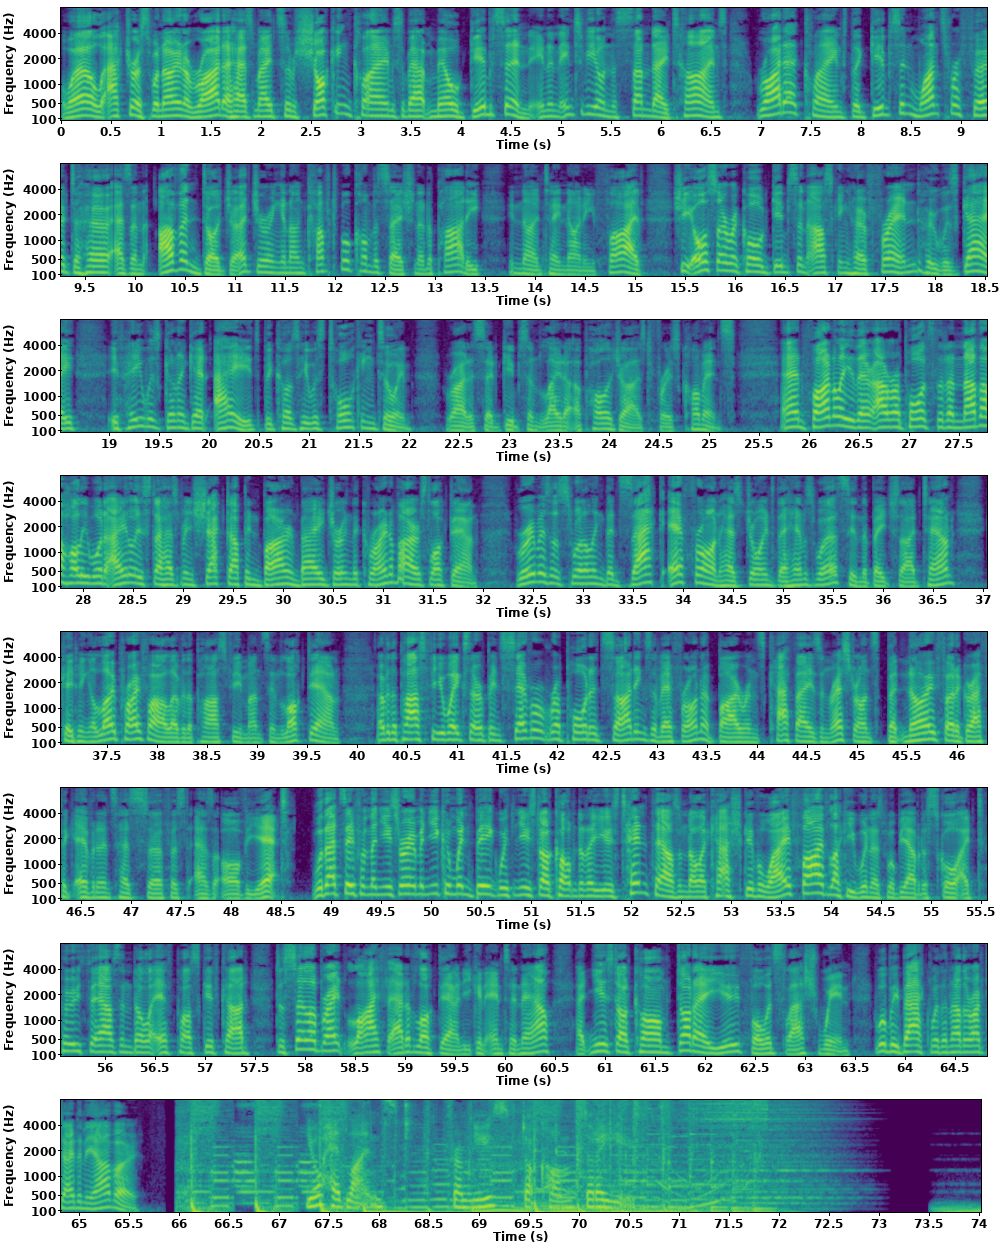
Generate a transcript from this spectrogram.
Well, actress Winona Ryder has made some shocking claims about Mel Gibson. In an interview in the Sunday Times, Ryder claimed that Gibson once referred to her as an oven dodger during an uncomfortable conversation at a party in 1995. She also recalled Gibson asking her friend, who was gay, if he was going to get AIDS because he was talking to him. Ryder said Gibson later apologised for his comments. And finally, there are reports that another Hollywood A-lister has been shacked up in Byron Bay during the coronavirus lockdown. Rumours are swirling that Zac Efron has joined the Hemsworths in the beachside town, keeping a low profile over the past few months in lockdown. Over the past few weeks, there have been several reported sightings of Efron at Byron's cafes and restaurants, but no photographic evidence has surfaced as of yet. Well, that's it from the newsroom, and you can win big with news.com.au's $10,000 cash giveaway. Five lucky winners will be able to score a $2,000 EFTPOS gift card to celebrate life out of lockdown. You can enter now at news.com.au forward slash win. We'll be back with another update in the Arvo. Your headlines from news.com.au.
